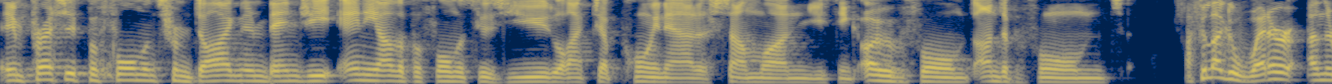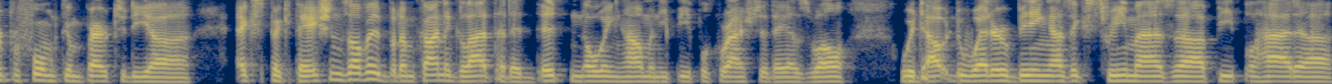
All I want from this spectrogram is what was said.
impressive performance from Deignan Benji. Any other performances you'd like to point out as someone you think overperformed, underperformed? I feel like the weather underperformed compared to the uh, expectations of it, but I'm kind of glad that it did, knowing how many people crashed today as well. Without the weather being as extreme as uh, people had uh,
